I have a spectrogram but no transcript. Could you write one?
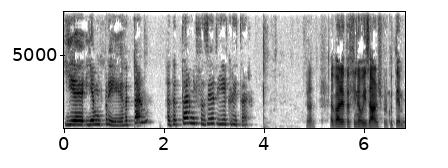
E é, e é muito por aí, é adaptar-me, adaptar-me e fazer e acreditar. Pronto. Agora é para finalizarmos, porque o tempo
